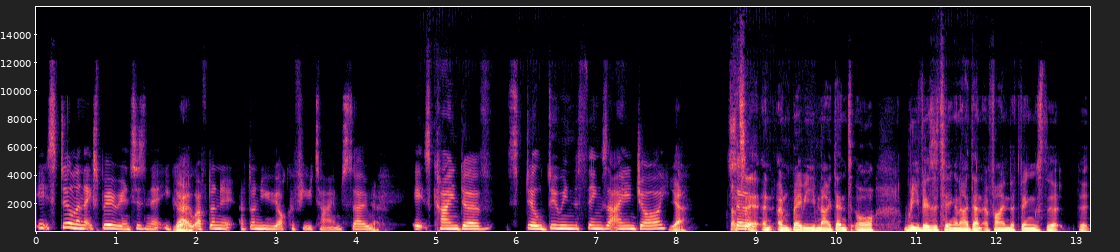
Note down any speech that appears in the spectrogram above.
it's still an experience isn't it you go Yeah. i've done it i've done new york a few times so Yeah. It's kind of still doing the things that i enjoy yeah That's so it, and and maybe even ident or revisiting and identifying the things that that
